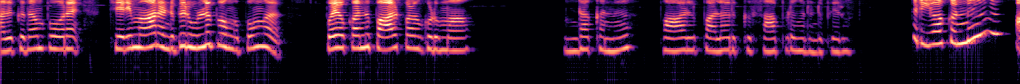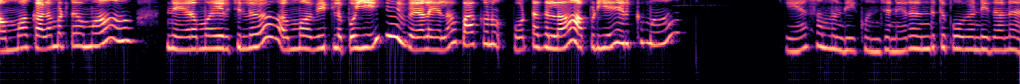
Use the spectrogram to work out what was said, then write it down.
அதுக்கு தான் போகிறேன் சரிம்மா ரெண்டு பேர் உள்ளே போங்க போங்க. போய் உட்காந்து பால் பழம் கொடுமா இந்தா கண்ணு பால் பழம் இருக்குது சாப்பிடுங்க ரெண்டு பேரும். பிரியா கண்ணு அம்மா கிளம்பட்டாம்மா. நேரமாயிருச்சுல அம்மா வீட்டில் போய் வேலையெல்லாம் பார்க்கணும். போட்டதெல்லாம் அப்படியே இருக்குமா? ஏன் சம்மந்தி கொஞ்ச நேரம் இருந்துட்டு போக வேண்டியதானே?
